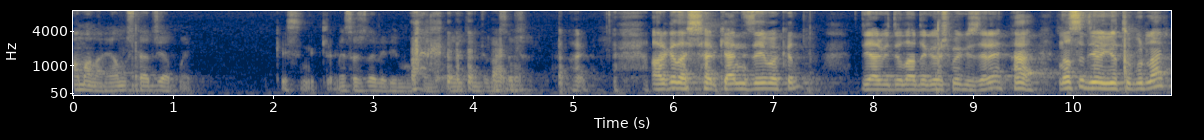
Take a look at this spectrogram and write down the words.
Aman ha yanlış tercih yapmayın. Kesinlikle. Mesajı da vereyim o konuda. Eğitimci mesajı. Aynen. Arkadaşlar kendinize iyi bakın. Diğer videolarda görüşmek üzere. Ha nasıl diyor YouTuber'lar?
